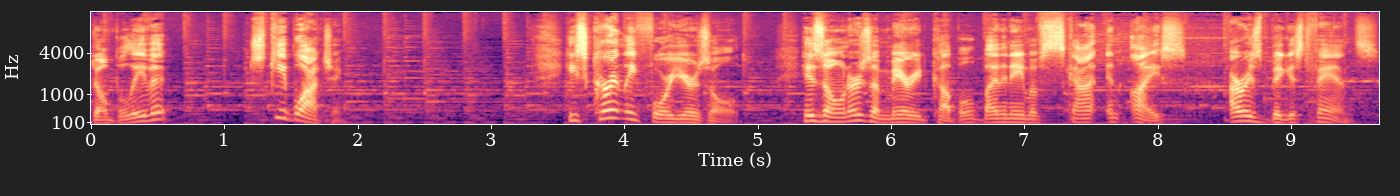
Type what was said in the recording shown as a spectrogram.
Don't believe it? Just keep watching. He's currently four years old. His owners, a married couple by the name of Scott and Ice, are his biggest fans.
